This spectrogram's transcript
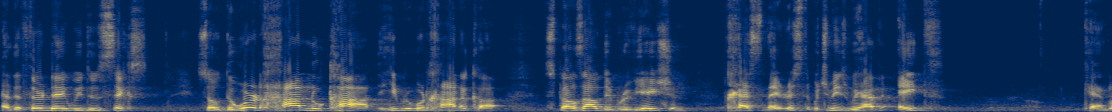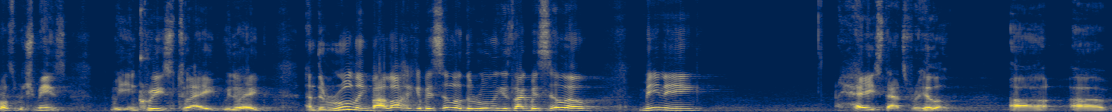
and the third day we do six. So the word Chanukah, the Hebrew word Chanukah, spells out the abbreviation Ches which means we have eight candles, which means we increase to eight, we do eight. And the ruling, Kibeis Hillel, the ruling is like Beis Hillel, meaning Hey stands for Hillel. Uh, uh,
